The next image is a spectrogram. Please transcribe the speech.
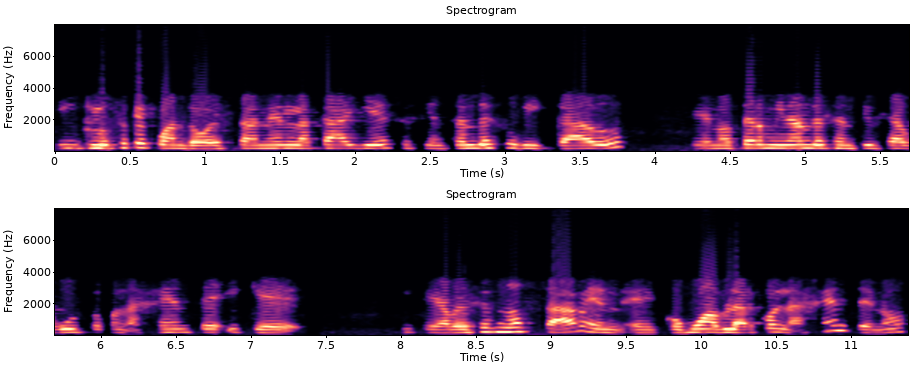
incluso que cuando están en la calle se sienten desubicados, que no terminan de sentirse a gusto con la gente y que, y que a veces no saben eh, cómo hablar con la gente, ¿no?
